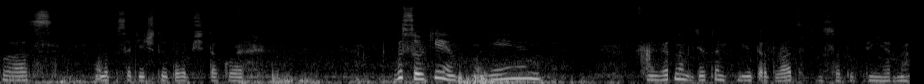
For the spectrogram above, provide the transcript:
Класс. Надо посмотреть, что это вообще такое. Высокие. Они, наверное, где-то метр двадцать в высоту примерно.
